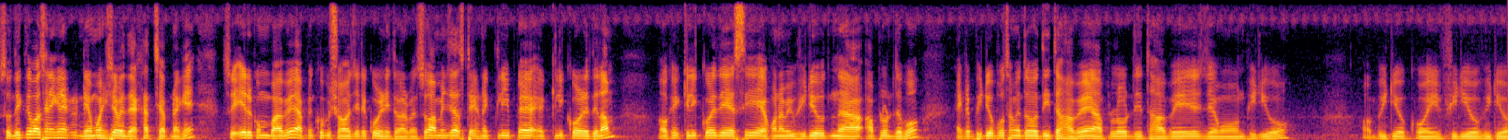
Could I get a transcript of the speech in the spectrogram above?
so দেখতে পাচ্ছেন এখানে একটা ডেমো হিসাবে দেখাচ্ছে আপনাকে সো এরকমভাবে আপনি খুবই সহজে এটা করে নিতে পারবেন। সো আমি জাস্ট এখানে ক্লিপে ক্লিক করে দিলাম ওকে ক্লিক করে দিয়েছি এখন আমি ভিডিও আপলোড দেবো। একটা ভিডিও প্রথমে তো দিতে হবে আপলোড দিতে হবে, যেমন ভিডিও ভিডিও কই ভিডিও ভিডিও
